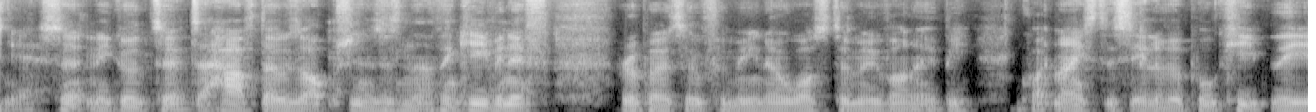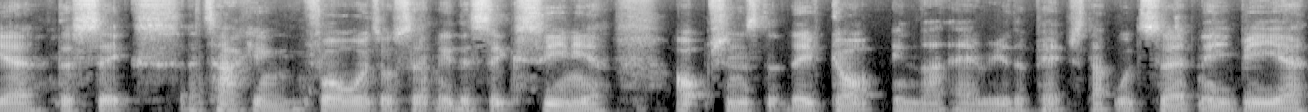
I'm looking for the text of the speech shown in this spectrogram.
Yeah, certainly good to, to have those options, isn't it? I think even if Roberto Firmino was to move on, it'd be quite nice to see Liverpool keep the uh, the six attacking forwards, or certainly the six senior options that they've got in that area of the pitch. That would certainly be a,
